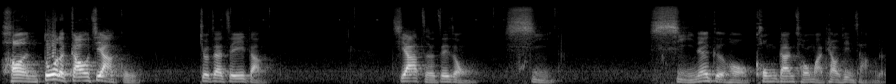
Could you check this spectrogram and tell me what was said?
很多的高价股就在这一档，嘉泽这种洗洗那个吼空单筹码跳进场的，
